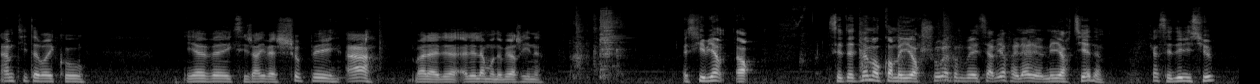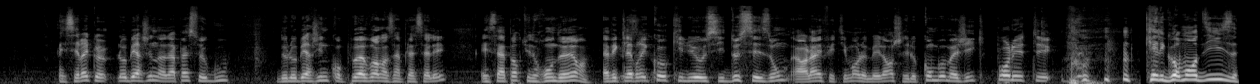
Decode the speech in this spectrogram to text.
un petit abricot et avec, si j'arrive à choper. Ah, voilà, elle est là, mon aubergine. Et ce qui est bien, alors, c'est peut-être même encore meilleur chaud, là, comme vous voulez servir, enfin là, meilleur tiède. C'est délicieux. Et c'est vrai que l'aubergine n'en a pas ce goût de l'aubergine qu'on peut avoir dans un plat salé. Et ça apporte une rondeur avec l'abricot qui lui aussi de saison. Alors là, effectivement, le mélange, c'est le combo magique pour l'été. Quelle gourmandise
